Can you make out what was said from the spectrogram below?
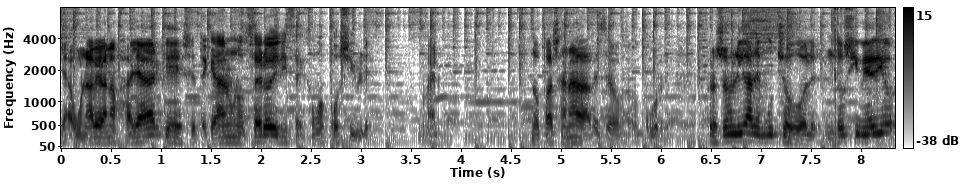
Y alguna vez van a fallar que se te quedan 1-0 y dices, ¿cómo es posible? Bueno, no pasa nada, a veces ocurre. Pero son ligas de muchos goles. El 2,5,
